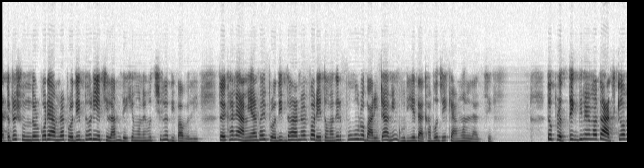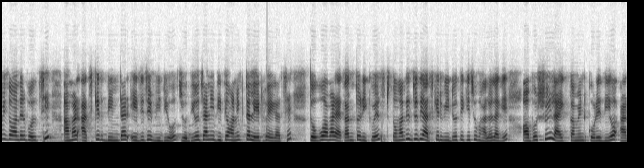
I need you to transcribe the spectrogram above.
এতটা সুন্দর করে আমরা প্রদীপ ধরিয়েছিলাম, দেখে মনে হচ্ছিল দীপাবলি। তো এখানে আমি আর ভাই প্রদীপ ধরানোর পরে তোমাদের পুরো বাড়িটা আমি ঘুরিয়ে দেখাবো যে কেমন লাগছে। তো প্রত্যেক দিনের মতো আজকেও আমি তোমাদের বলছি, আমার আজকের দিনটার এই যে যে ভিডিও যদিও জানি দিতে অনেকটা লেট হয়ে গেছে, তবু আমার একান্ত রিকোয়েস্ট তোমাদের যদি আজকের ভিডিওতে কিছু ভালো লাগে, অবশ্যই লাইক কমেন্ট করে দিও, আর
